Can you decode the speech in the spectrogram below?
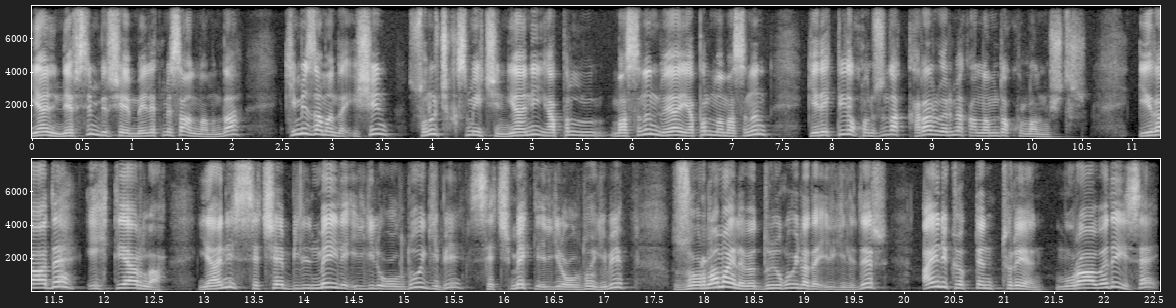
yani nefsin bir şeye meyletmesi anlamında kimi zaman da işin sonuç kısmı için yani yapılmasının veya yapılmamasının gerekliliği konusunda karar vermek anlamında kullanılmıştır. İrade ihtiyarla yani seçebilme ile ilgili olduğu gibi seçmekle ilgili olduğu gibi zorlamayla ve duyguyla da ilgilidir. Aynı kökten türeyen muravede ise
